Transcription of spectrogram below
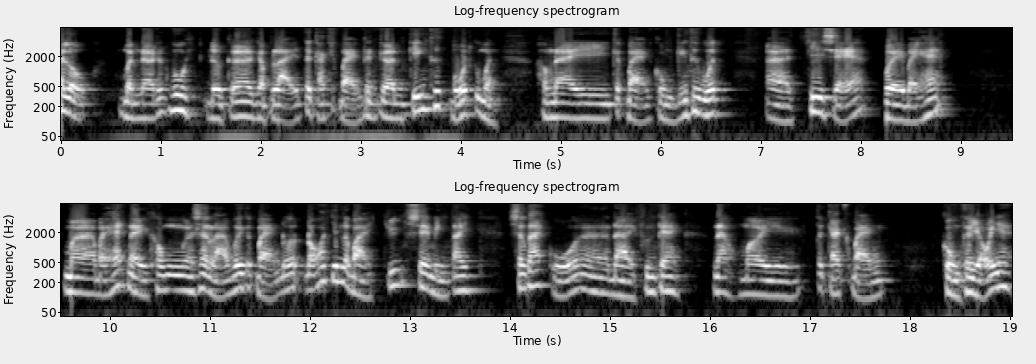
Hello, mình à, rất vui được à, gặp lại tất cả các bạn trên kênh kiến thức bổ ích của mình. Hôm nay các bạn cùng kiến thức bổ ích à, chia sẻ về bài hát mà bài hát này không xa lạ với các bạn đó đó chính là bài chuyến xe miền Tây sáng tác của à, đài Phương Trang. Nào mời tất cả các bạn cùng theo dõi nhé.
